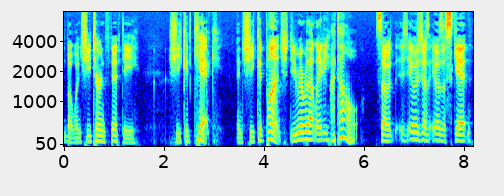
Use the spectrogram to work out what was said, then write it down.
but when she turned 50, she could kick and she could punch. Do you remember that lady? I don't. So it, it was just it was a skit.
